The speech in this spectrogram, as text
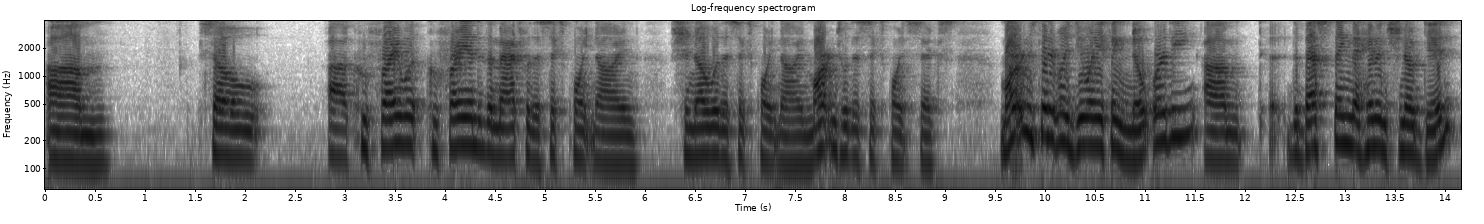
Um, so uh, Cufré, ended the match with a 6.9, Chanot with a 6.9, Martins with a 6.6. Martins didn't really do anything noteworthy. Um, the best thing that him and Chanot did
